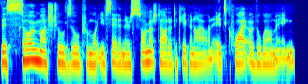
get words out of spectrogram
There's so much to absorb from what you've said, and there's so much data to keep an eye on. It's quite overwhelming.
